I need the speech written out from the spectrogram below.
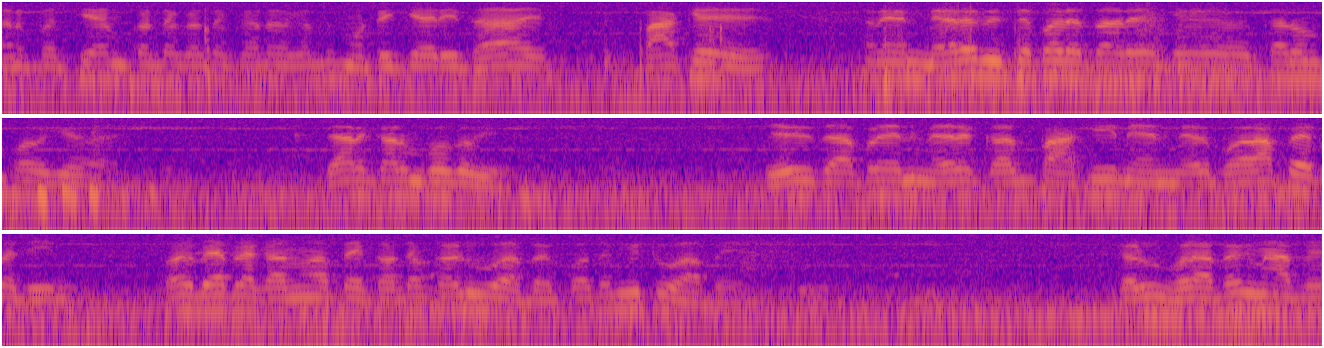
અને પછી એમ કરતા કરતા કરતા કરતા મોટી કેરી થાય પાકે અને મેરે નીચે પડે તારે કે કર્મ ફળ કહેવાય. ત્યારે કર્મ ભોગવીએ. એ રીતે આપણે એની મેરે કર્મ પાકીને એને મેરે ફળ આપે પછી ફળ બે પ્રકારનું આપે કાં તો કડવું આપે કાં તો મીઠું આપે. કડવું ફળ આપે કે ના આપે?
